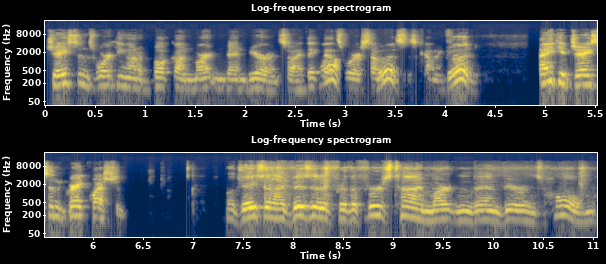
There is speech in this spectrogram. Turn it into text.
Jason's working on a book on Martin Van Buren, so I think that's oh, where some good. of this is coming good. from. Thank you, Jason. Great question. Well, Jason, I visited for the first time Martin Van Buren's home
